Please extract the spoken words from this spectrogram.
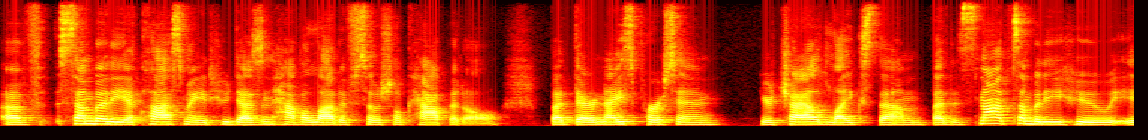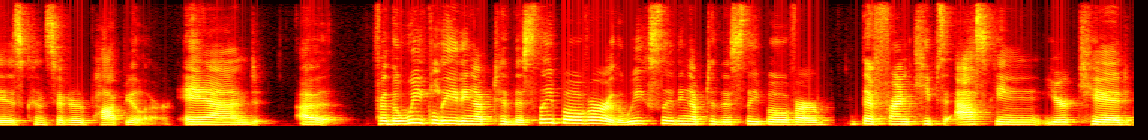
of somebody, a classmate who doesn't have a lot of social capital, but they're a nice person. Your child likes them, but it's not somebody who is considered popular. And uh, for the week leading up to the sleepover or the weeks leading up to the sleepover, the friend keeps asking your kid,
